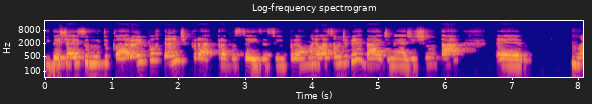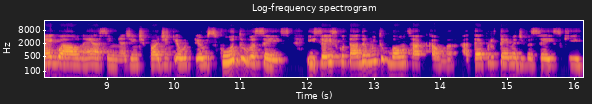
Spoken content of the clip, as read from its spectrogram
E deixar isso muito claro é importante para vocês, assim, para uma relação de verdade, né? A gente não está é, não é igual, né? Assim, a gente pode. Eu, eu escuto vocês, e ser escutado é muito bom, sabe, Calma? Até para o tema de vocês que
